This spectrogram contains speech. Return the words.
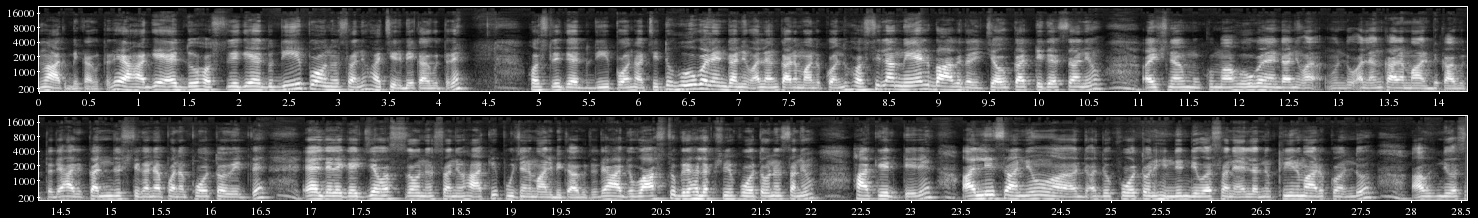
ನೀವು ಹಾಕಬೇಕಾಗುತ್ತದೆ ಹಾಗೆ ಅದು ಹೊಸಲಿಗೆ ಅದು ದೀಪವನ್ನು ಸಹ ನೀವು ಹಚ್ಚಿಡಬೇಕಾಗುತ್ತದೆ ಹೊಸಲಿಗೆ ಅದು ದೀಪವನ್ನು ಹಚ್ಚಿದ್ದು ಹೂಗಳಿಂದ ನೀವು ಅಲಂಕಾರ ಮಾಡಿಕೊಂಡು ಹೊಸಲ ಮೇಲ್ಭಾಗದಲ್ಲಿ ಚೌಕಟ್ಟಿಗೆ ಸಹ ನೀವು ಅರಿಶಿನ ಕುಂಕುಮ ಹೂಗಳಿಂದ ನೀವು ಒಂದು ಅಲಂಕಾರ ಮಾಡಬೇಕಾಗುತ್ತದೆ ಹಾಗೆ ಕಂದೃಷ್ಟಿ ಗಣಪನ ಫೋಟೋ ಇದ್ದರೆ ಗೆಜ್ಜೆ ವಸ್ತ್ರವನ್ನು ಸಹ ನೀವು ಹಾಕಿ ಪೂಜೆ ಮಾಡಬೇಕಾಗುತ್ತದೆ ಹಾಗೆ ವಾಸ್ತು ಗೃಹಲಕ್ಷ್ಮಿ ಫೋಟೋವನ್ನು ಸಹ ನೀವು ಹಾಕಿರ್ತೀರಿ ಅಲ್ಲಿ ಸಹ ನೀವು ಅದು ಫೋಟೋನ ಹಿಂದಿನ ದಿವಸನೇ ಎಲ್ಲನೂ ಕ್ಲೀನ್ ಮಾಡಿಕೊಂಡು ಅವತ್ತಿನ ದಿವಸ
